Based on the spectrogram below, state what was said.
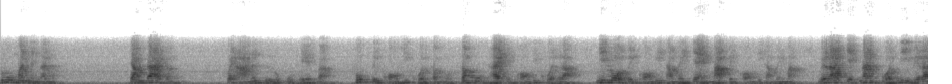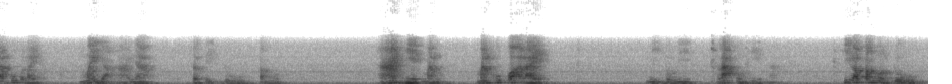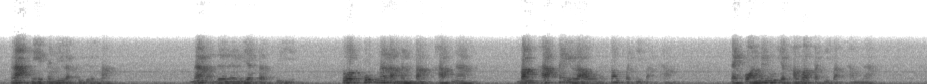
รู้มันอย่างนั้นจำได้ตอนไปอ่านหนังสือหลวงปู่เทศว่าทุกเป็นของที่ควรกำหนดสมุทัยเป็นของที่ควรละนิโรธเป็นของที่ทำให้แจ้งมรรคเป็นของที่ทำให้มากเวลาเจ็บนั่นปวดนี่เวลาทุกอะไร ไม่อยากหายนะ สติดูกำหนด หาเหตุมัน มันทุกเพราะอะไร นี่ตรงนี้ละตรงเหตุนะ ที่เรากำหนดดูละเหตุตรงนี้แหละคือเดินมานั่นแหละเดินอริยสัจสี่ตัวทุกนั่นแหละมันบังคับนะบังคับให้เราต้องปฏิบัติธรรมแต่ก่อนไม่รู้จักคำว่าปฏิบัติธรรมนะ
